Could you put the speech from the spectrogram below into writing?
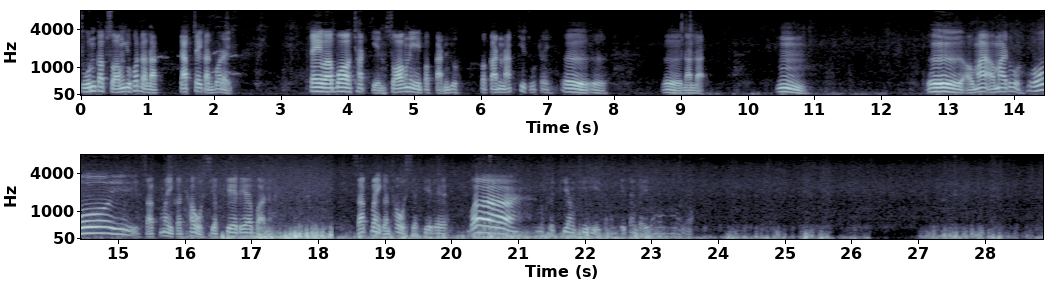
ศูนย์กับสองอยู่คนละหลัก จับใส่กันบ่ได้แต่ว่าบ่ชัดเจนสองนี่ประกันอยู่ ประกันนักที่สุดเลย เออเออเออ นั่นแหละอืม เออ เอามา เอามาดู โอ้ย สักไม่กันเท่าเสียบแก่แดบ้านสักไม่กันเท่าเสียบแก่แดบ้า เที่ยงที่ดีแต่มันเป็นจังไดเนาะ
